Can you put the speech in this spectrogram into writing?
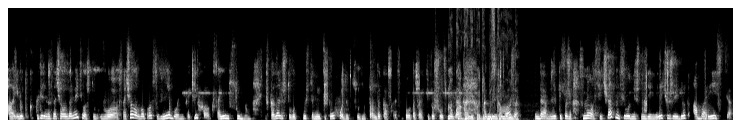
А, и вот Катерина сначала заметила, что в, сначала вопросов не было никаких к самим суднам. И сказали, что вот пусть они типа уходят судно. Правда, как? Это была такая типа шутка. Ну, да? как они пойдут как без, без команды? Да, без экипажа. Но сейчас, на сегодняшний день, речь уже идет об аресте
